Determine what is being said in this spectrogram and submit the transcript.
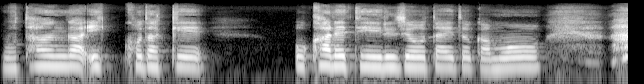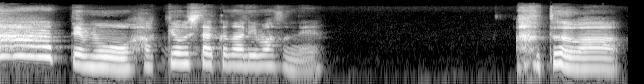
ボタンが一個だけ置かれている状態とかも、あーってもう発狂したくなりますね。あとは、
